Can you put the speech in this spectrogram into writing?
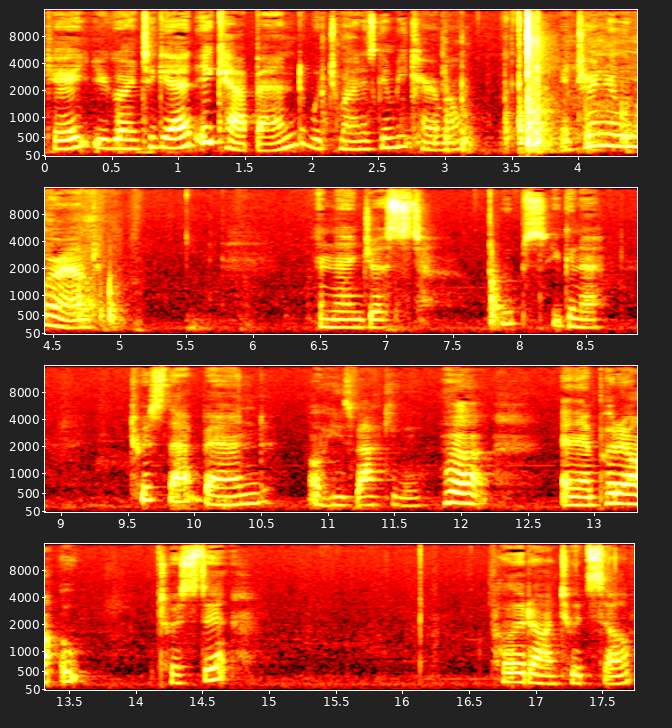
Okay, you're going to get a cap band, which mine is going to be caramel. And turn your loom around. And then just, oops, you're going to twist that band. Oh, he's vacuuming. and then put it on, oh, twist it. Pull it onto itself.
